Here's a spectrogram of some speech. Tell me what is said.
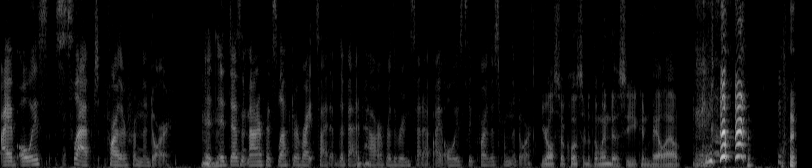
I have always slept farther from the door. Mm-hmm. It, it, doesn't matter if it's left or right side of the bed, mm-hmm. however the room's set up. I always sleep farthest from the door. You're also closer to the window, so you can bail out.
